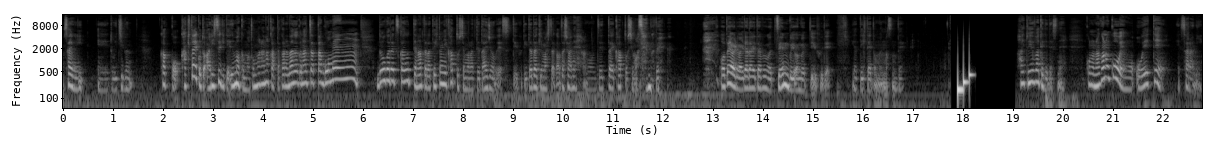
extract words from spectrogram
最後に、えー、と一文。かっこ書きたいことありすぎてうまくまとまらなかったから長くなっちゃった。ごめん。動画で使うってなったら適当にカットしてもらって大丈夫です。っていうふうにいただきましたが私はねあの絶対カットしませんので。お便りはいただいた分は全部読むっていうふうでやっていきたいと思いますので。はいというわけでですねこの長野公演を終えてさらに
